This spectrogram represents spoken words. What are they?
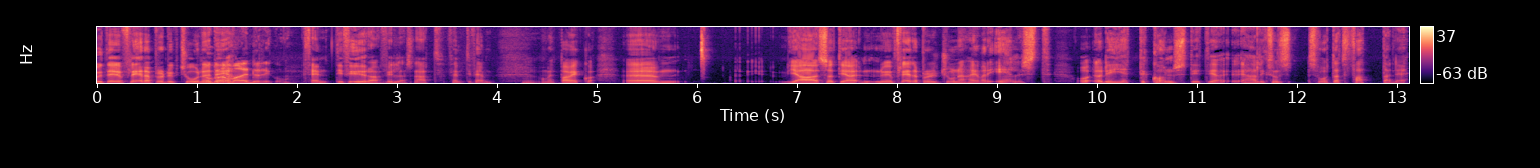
Utan det är flera produktioner. Hur gammal är du Rico? 54, fyller snart 55 mm. om ett par veckor. Um, ja, så att jag, nu i flera produktioner har jag varit äldst. Och, och det är jättekonstigt, jag, jag har liksom svårt att fatta det.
